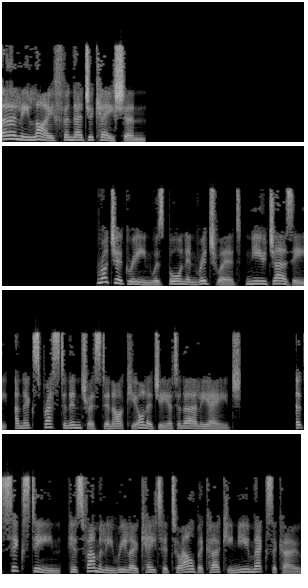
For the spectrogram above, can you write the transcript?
Early life and education Roger Green was born in Ridgewood, New Jersey, and expressed an interest in archaeology at an early age. At 16, his family relocated to Albuquerque, New Mexico,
